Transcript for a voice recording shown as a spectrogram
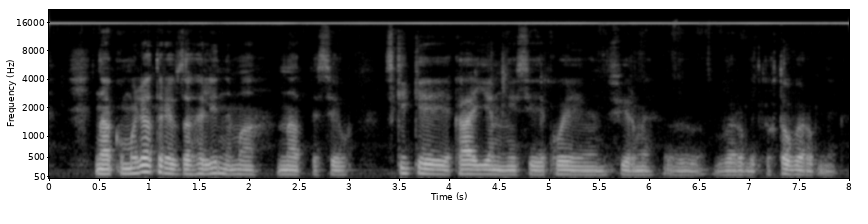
На акумуляторі взагалі нема надписів, скільки, яка ємність і якої фірми е, виробітка, хто виробник.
